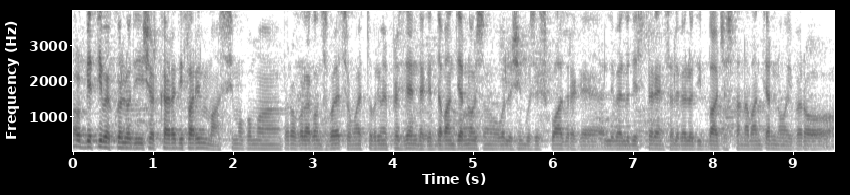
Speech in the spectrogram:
L'obiettivo è quello di cercare di fare il massimo, come, però con la consapevolezza, come ha detto prima il Presidente, che davanti a noi sono quelle 5-6 squadre che a livello di esperienza, a livello di budget stanno davanti a noi, però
